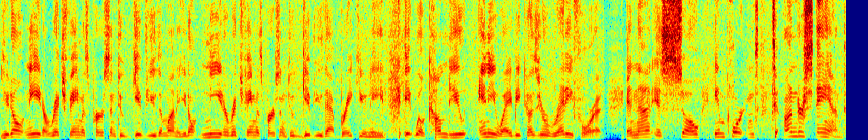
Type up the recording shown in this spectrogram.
you don't need a rich famous person to give you the money. You don't need a rich famous person to give you that break you need. It will come to you anyway because you're ready for it. And that is so important to understand.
